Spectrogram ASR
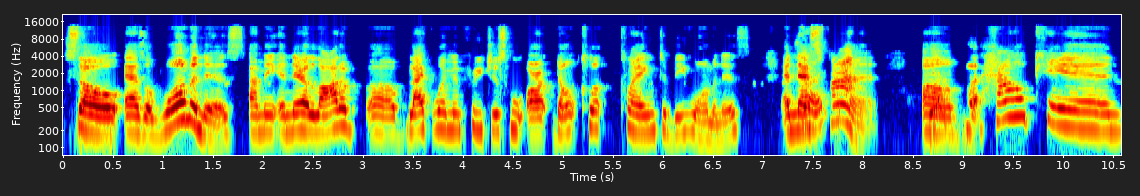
So, as a womanist, I mean, and there are a lot of uh, Black women preachers who are don't cl- claim to be womanists, and that's, that's right. fine. Um, yeah. But how can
